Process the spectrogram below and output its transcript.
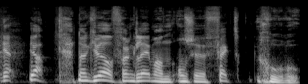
Ja. ja, dankjewel Frank Leeman, onze fact-goeroe.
